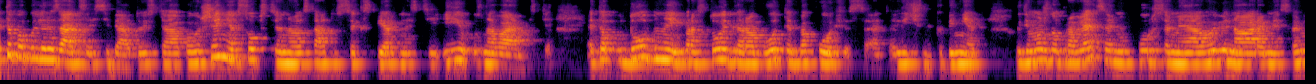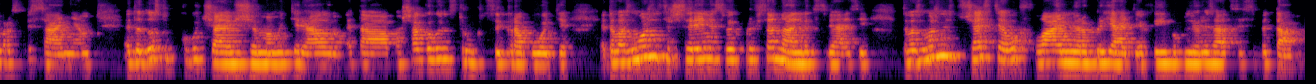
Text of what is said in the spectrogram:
Это популяризация себя, то есть а, повышение собственного статуса экспертности и узнаваемости. Это удобный и простой для работы бэк-офис, это личный кабинет, где можно управлять своими курсами, вебинарами, своим расписанием. Это доступ к обучающим материалам, это пошаговые инструкции к работе, это возможность расширения своих профессиональных связей, это возможность участия в офлайн мероприятиях и популяризации себя там.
